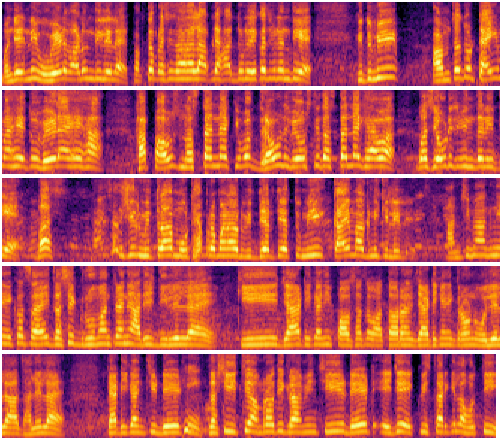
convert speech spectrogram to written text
म्हणजे यांनी वेळ वाढून दिलेला आहे. फक्त प्रशासनाला आपल्या हात जोडून एकच विनंती आहे की तुम्ही आमचा जो टाइम आहे तो वेळ आहे हा हा पाऊस नसताना किंवा ग्राउंड व्यवस्थित असताना घ्यावा. बस एवढीच विनंती आहे. बस. काय सांगशील मित्रा मोठ्या प्रमाणावर विद्यार्थी आहे तुम्ही काय मागणी केलेली आहे? आमची मागणी एकच आहे जसे गृहमंत्र्यांनी आदेश दिलेले आहे की ज्या ठिकाणी पावसाचं वातावरण ज्या ठिकाणी ग्राउंड ओलेला झालेला आहे त्या ठिकाणची डेट. जशी इथे अमरावती ग्रामीणची डेट जे एकवीस तारखेला होती.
